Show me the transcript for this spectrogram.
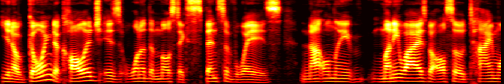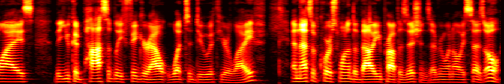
you know, going to college is one of the most expensive ways not only money wise, but also time wise, that you could possibly figure out what to do with your life. And that's, of course, one of the value propositions. Everyone always says, oh,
